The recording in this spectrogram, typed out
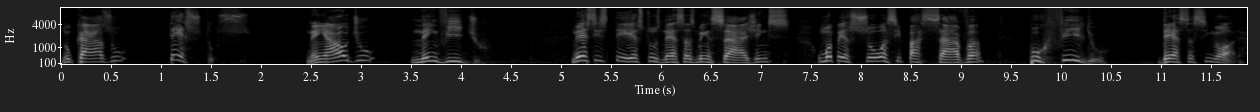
No caso, textos. Nem áudio, nem vídeo. Nesses textos, nessas mensagens, uma pessoa se passava por filho dessa senhora,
